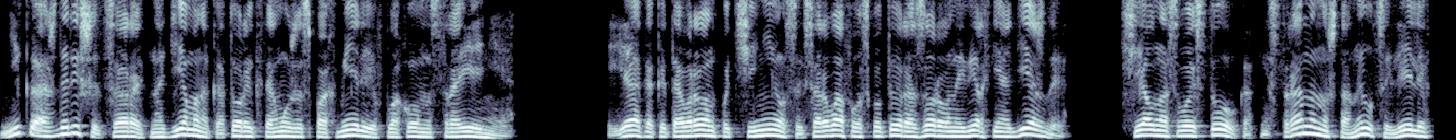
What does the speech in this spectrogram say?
Не каждый решится орать на демона, который к тому же с похмелья и в плохом настроении. Я, как и Таврон, подчинился и, сорвав лоскуты разорванной верхней одежды, сел на свой стул. Как ни странно, но штаны уцелели,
